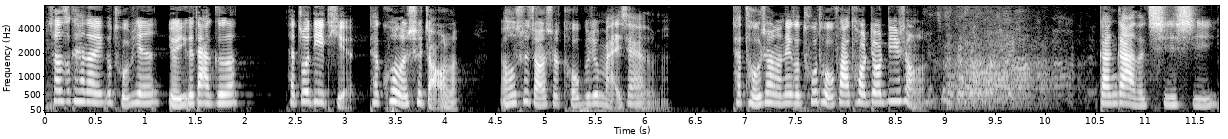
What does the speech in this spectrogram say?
上次看到一个图片，有一个大哥，他坐地铁他困了睡着了，然后睡着的时候头不就埋下来了吗？他头上的那个秃头发套掉地上了，尴尬的七夕。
